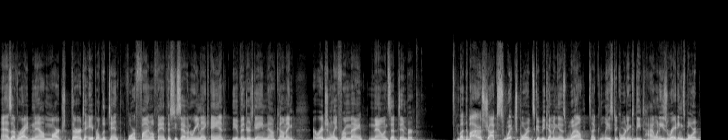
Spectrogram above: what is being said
as of right now, March 3rd to April the 10th for Final Fantasy VII Remake and the Avengers game now coming. Originally from May, now in September. But the Bioshock Switch ports could be coming as well, at least according to the Taiwanese ratings board.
